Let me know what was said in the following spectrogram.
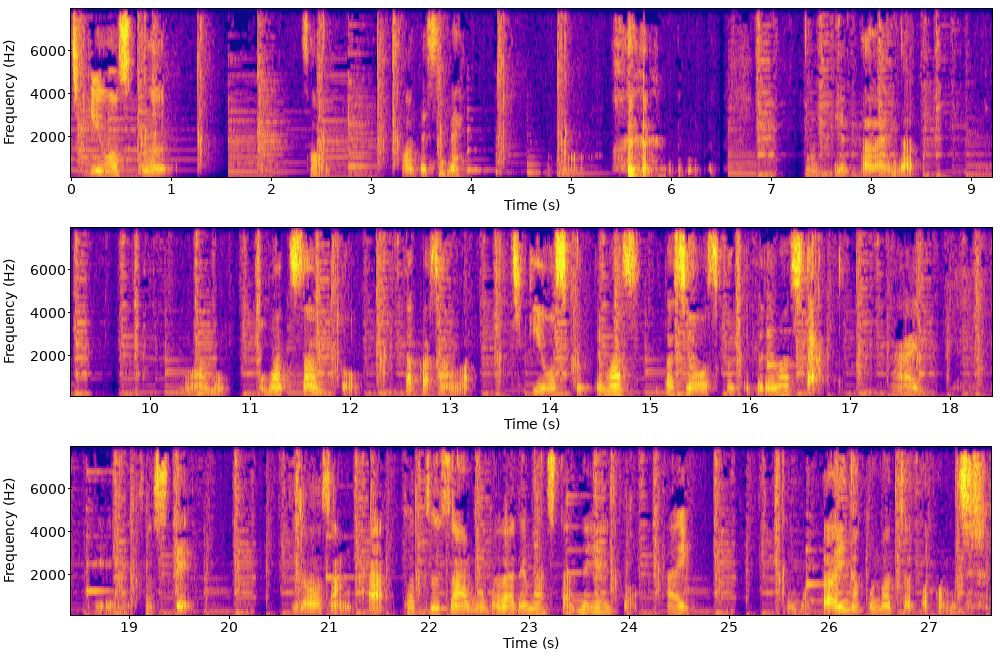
地球を救う。そう。そうですね。あのなんて言ったらいいんだろう。あの、お松さんとタカさんは地球を救ってます。私を救ってくれました。はい。えー、そして、ヒロさん、あ、トッツーさん戻られましたね、と。はい。もうまたいなくなっちゃったかもしれ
